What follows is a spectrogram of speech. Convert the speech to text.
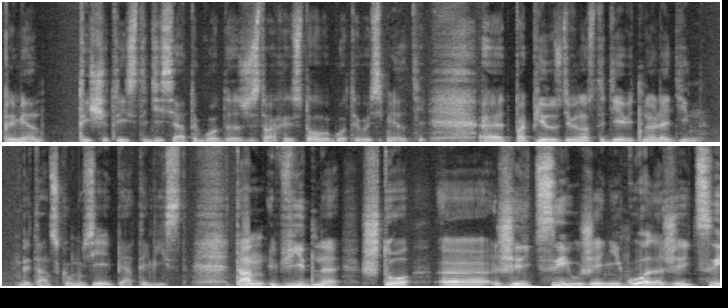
примерно 1310 год Рождества Христова, год его смерти, э, папирус 9901 Британского музея, пятый лист, там видно, что э, жрецы уже не гора, жрецы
